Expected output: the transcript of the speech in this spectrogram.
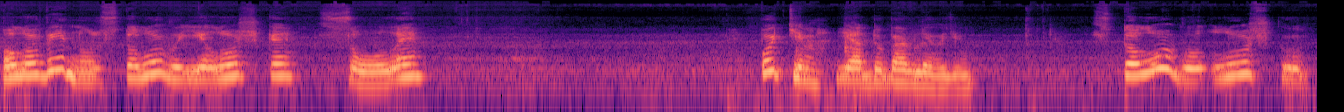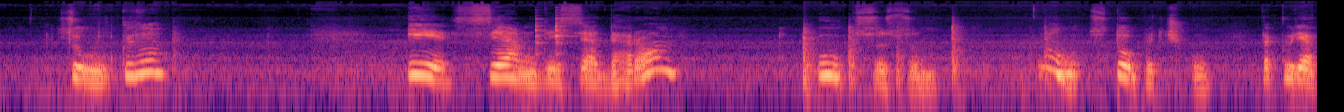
половину столової ложки соли. Потім я додаю столову ложку цукру і 70 грам уксусу. Ну, стопочку, таку, як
